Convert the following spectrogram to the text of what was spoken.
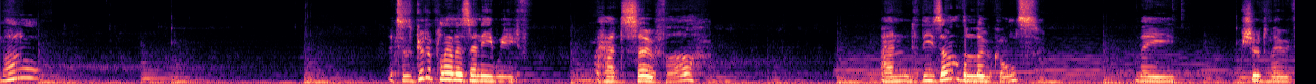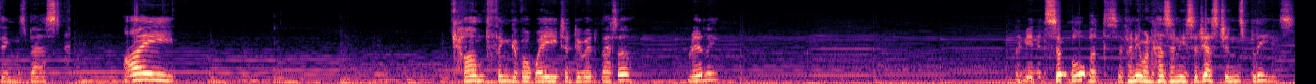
Well, it's as good a plan as any we've had so far. And these are the locals. They should know things best. I can't think of a way to do it better, really. I mean, it's simple, but if anyone has any suggestions, please.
